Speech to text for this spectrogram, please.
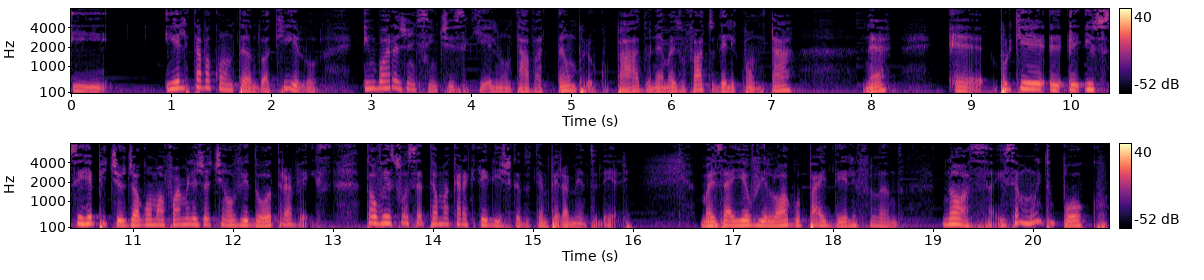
E, e ele estava contando aquilo, embora a gente sentisse que ele não estava tão preocupado, né? Mas o fato dele contar, né? É, porque é, é, isso se repetiu, de alguma forma ele já tinha ouvido outra vez. Talvez fosse até uma característica do temperamento dele. Mas aí eu vi logo o pai dele falando: nossa, isso é muito pouco.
